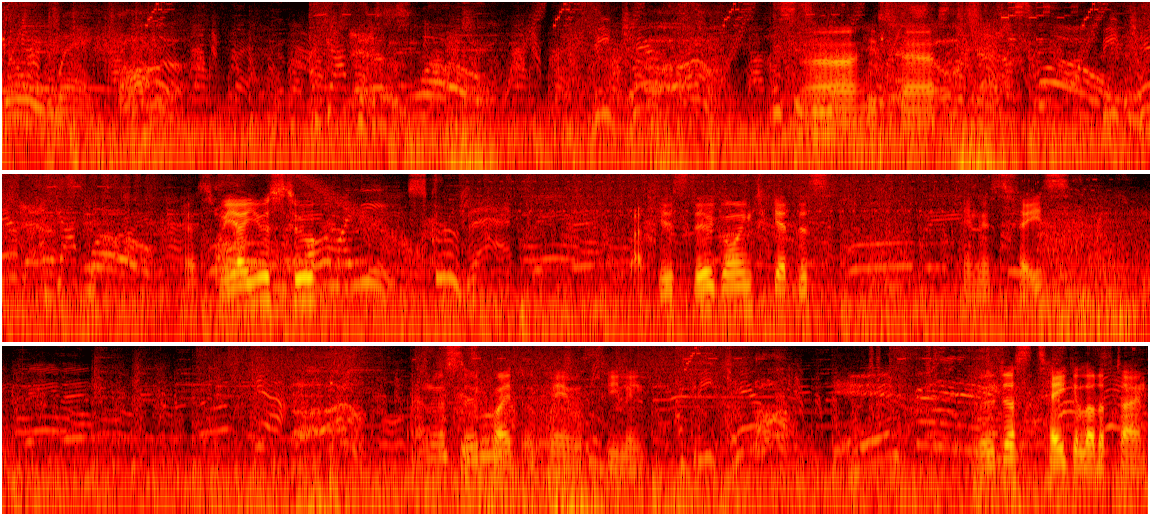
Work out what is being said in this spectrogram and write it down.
Go away. Ah, he's fast. As we are used to. But he's still going to get this in his face. And we're still quite okay with healing. Will just take a lot of time.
